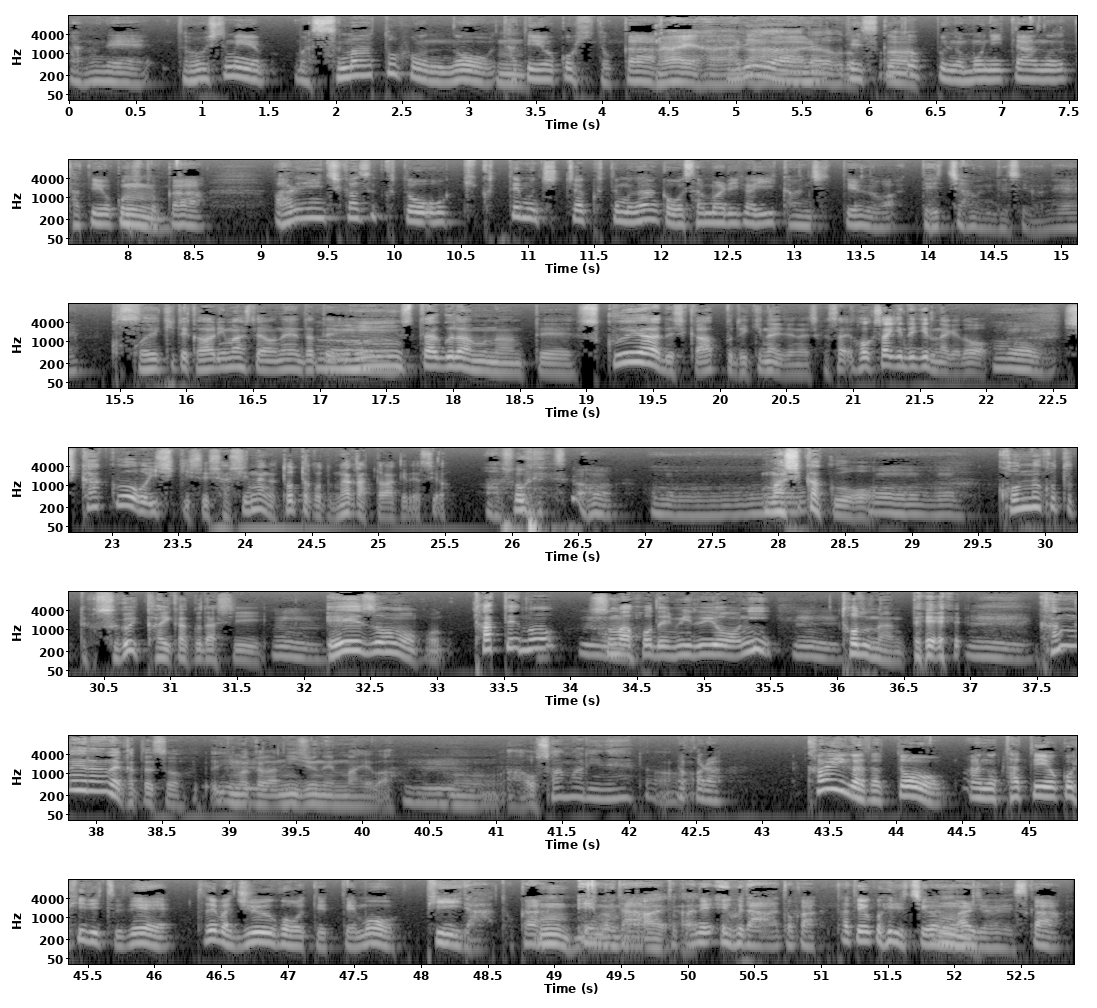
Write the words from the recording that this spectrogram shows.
あのねどうしても言えば、まあ、スマートフォンの縦横比とか、はいはあるいはデスクトップのモニターの縦横比とか、あれに近づくと大きくてもちっちゃくてもなんか収まりがいい感じっていうのは出ちゃうんですよね。ここへ来て変わりましたよね。だって、うんインスタグラムなんて、スクエアでしかアップできないじゃないですか。さ最近できるんだけど、うん、視覚を意識して写真なんか撮ったことなかったわけですよ。あそうですか。真真四角を。こんなことってすごい改革だし、うん。映像も縦のスマホで見るようにうん。撮るなんて、うん。考えられなかったですよ。今から20年前は。ううん。んあ、収まりね。あだから絵画だとあの縦横比率で例えば15って言っても P だとか、うん。M だとかね、は F だとか縦横比率違うのがあるじゃないですか、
